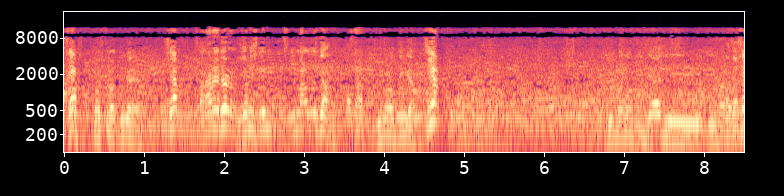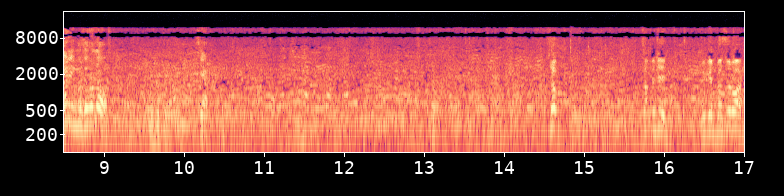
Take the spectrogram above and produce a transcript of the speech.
Siap. Kostrat juga ya? Siap. Para rider Yunis 503. Kontrak. Lima nol tiga. Siap. Lima nol tiga di di mana? Satu sari Mojokerto. Oh, dekat. Siap. Siap. Siap Ejin. Bikin Pasuruan.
